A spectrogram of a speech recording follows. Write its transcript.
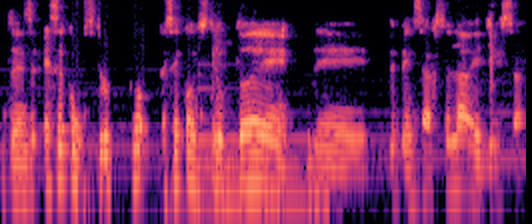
Entonces, ese constructo, ese constructo de, pensarse la belleza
